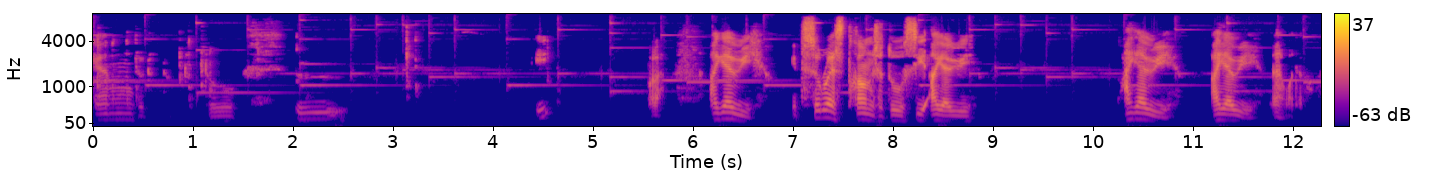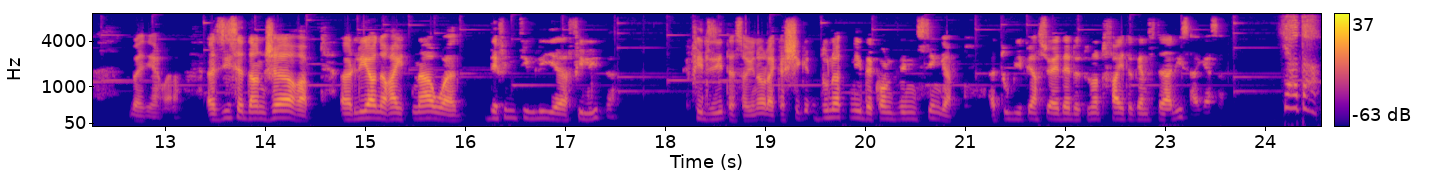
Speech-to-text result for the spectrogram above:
Can do, do, do, Ayahui. It's always strange to see Ayahui. Ayahui. Ayahui. Ah, whatever. But yeah, voilà. Uh, this danger, uh, Leon right now uh, definitively uh, feel it. Feels it. So you know, like she do not need a convincing uh, to be persuaded to not fight against Alice, I guess. やだ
